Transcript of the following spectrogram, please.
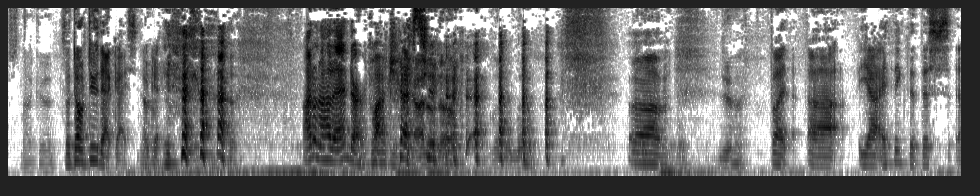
It's not good. so don't do that, guys. No. Okay. I don't know how to end our podcast. I don't know. I don't know. um, Yeah. but uh, yeah, I think that this, uh,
